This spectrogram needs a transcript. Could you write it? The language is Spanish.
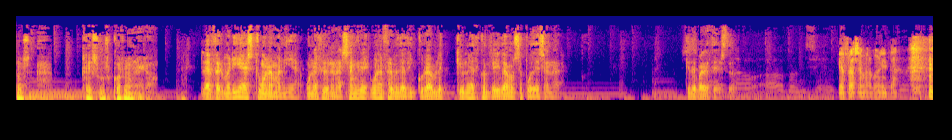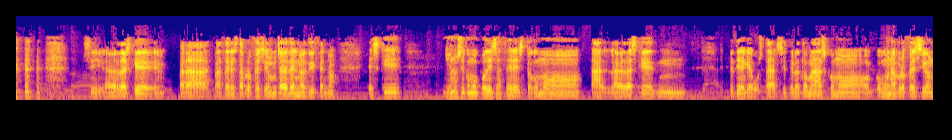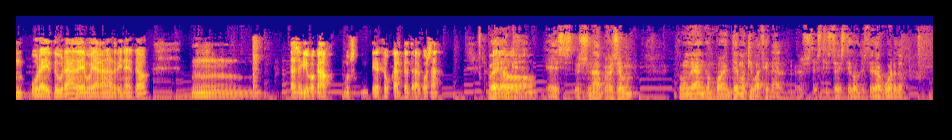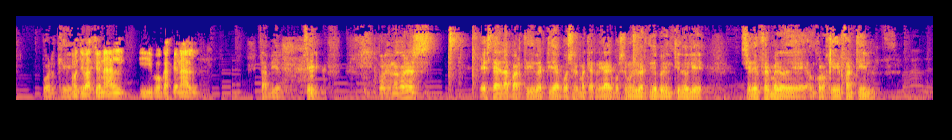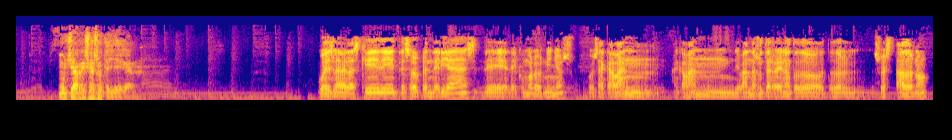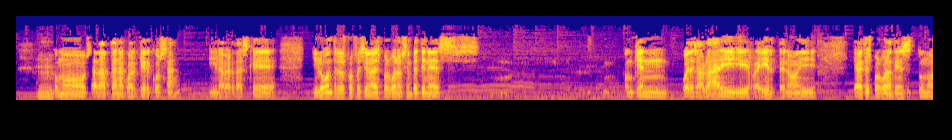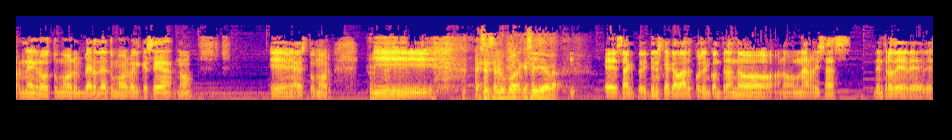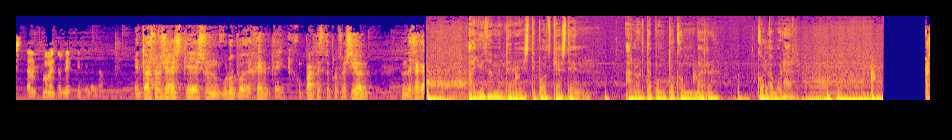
nosotros a Jesús Correonero. La enfermería es como una manía, una fiebre en la sangre, una enfermedad incurable que una vez contraída no se puede sanar. ¿Qué te parece esto? Qué frase más bonita. sí, la verdad es que para, hacer esta profesión muchas veces nos dicen, ¿no? Es que yo no sé cómo podéis hacer esto, cómo tal. La verdad es que mm, te tiene que gustar. Si te lo tomas como, como, una profesión pura y dura de voy a ganar dinero, mmm, te has equivocado. tienes que buscarte otra cosa. Pero... Es, es, una profesión con un gran componente motivacional. Estoy, estoy, estoy, de acuerdo. Porque... Motivacional y vocacional. También, sí. Porque una cosa es estar en la parte divertida, puede ser maternidad, que puede ser muy divertido, pero entiendo que ser enfermero de oncología infantil, muchas risas no te llegan. Pues la verdad es que te sorprenderías de, cómo los niños pues acaban acaban llevando a su terreno todo todo su estado, ¿no? Cómo se adaptan a cualquier cosa y la verdad es que y luego entre los profesionales pues bueno siempre tienes con quien puedes hablar y, reírte, ¿no? Y, a veces pues bueno tienes tumor negro, tumor verde, tumor el que sea, ¿no? Eh, mira, es tumor y... Ese es el humor que se lleva. Exacto, y tienes que acabar pues encontrando unas risas dentro de, estos momentos difíciles. En todas las profesiones tienes un grupo de gente que compartes tu profesión, donde saca... Ayuda a mantener este podcast en anorta.com barra colaborar.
